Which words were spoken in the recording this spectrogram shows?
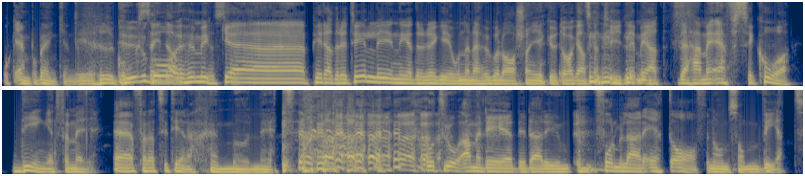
och en på bänken. Det är Hugo, Hugo, hur mycket eh, pirrade det till i nedre regionen när Hugo Larsson gick ut och var ganska tydlig med att det här med FCK, det är inget för mig. Eh, för att citera Mullet. och tro, ja, men det, det där är ju formulär 1A för någon som vet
